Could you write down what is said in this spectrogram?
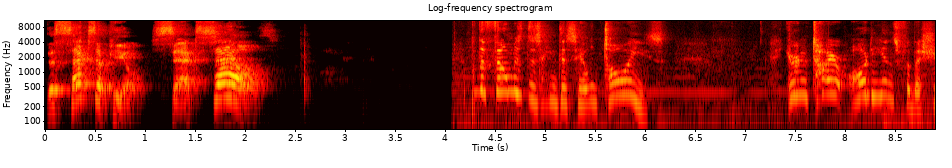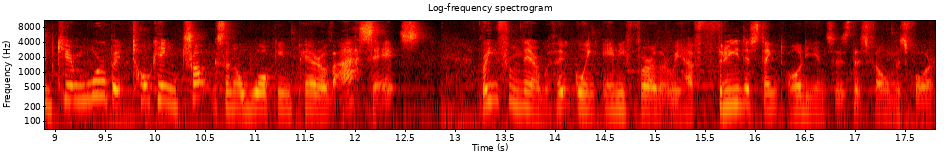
The sex appeal. Sex sells. But the film is designed to sell toys. Your entire audience for this should care more about talking trucks than a walking pair of assets. Right from there, without going any further, we have three distinct audiences this film is for.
